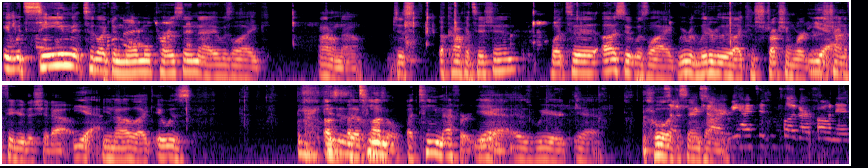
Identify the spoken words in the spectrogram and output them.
it would seem to like the normal person that it was like I don't know, just a competition. But to us, it was like we were literally like construction workers Yeah. trying to figure this shit out. Yeah. you know, like it was this is a, team, puzzle. a team effort. Yeah, Yeah. it was weird. Yeah, cool so at the same sorry, time. we had to plug our phone in.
